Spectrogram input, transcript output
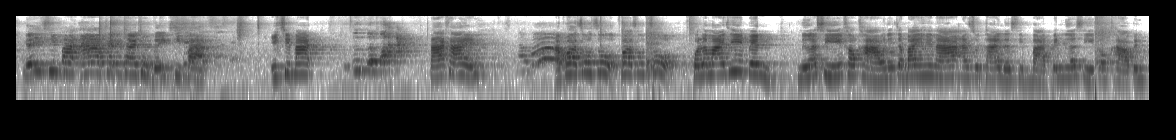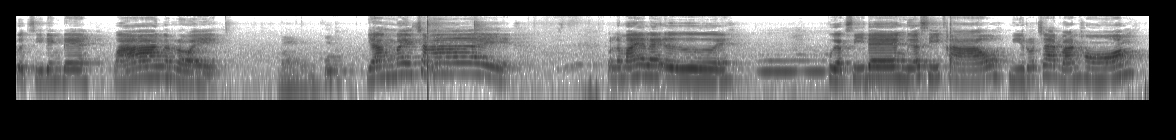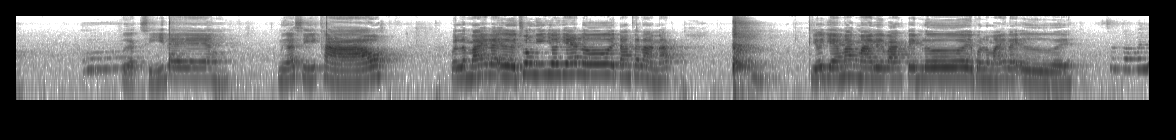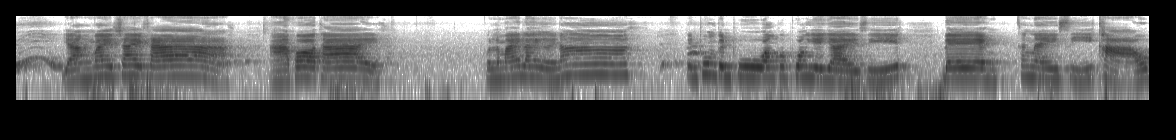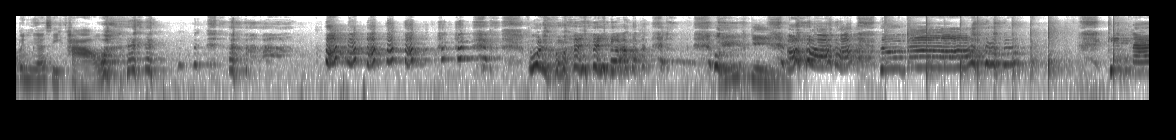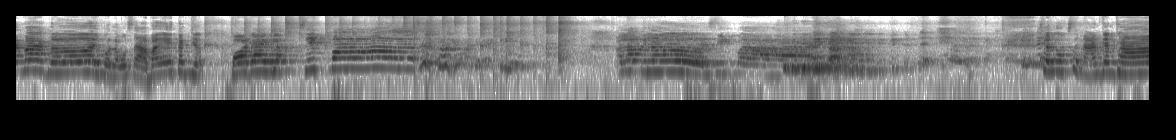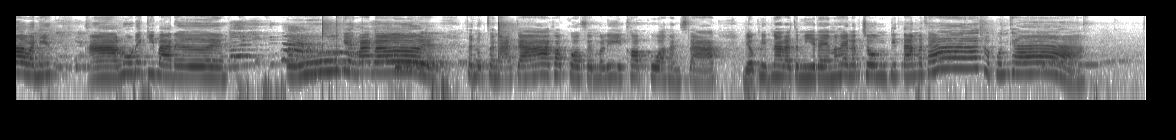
เหลืออีกสิบบาท อ้าวใครจะทายถูกเหลืออีกสิบบาท อีกสิบบาท ตาใครอะพ่อสู้สู้ๆพ่อสู้สู้ๆผลไม้ที่เป็น เนื้อสีขาวๆอันนี้จะใบให้นะ อันสุดท้ายเหลือสิบบาท เป็นเนื้อสีขาวๆเป็นเปลือกสีแดงๆหวานอร่อยมังคุดยังไม่ใช่ ผลไม้อะไรเอ่ยเปลือกสีแดง เนื้อสีขาว มีรสชาติหวานหอม เปลือกสีแดง เนื้อสีขาวผลไม้อะไรเอ่ยช่วงนี้เยอะแยะเลย ตามตลาดนัด เยอะแยะมากมายเลยวางเต็มเลยผลไม้อะไรเอ่ยสตรอเบอรี่ยังไม่ใช่ค่ะ อ่าพ่อทายผลไม้อะไรเอ่ยนะเป็นพุ่มเป็นพวงพวงพวงใหญ่ ๆ สีแดงข้างในสีขาวเป็นเนื้อสีขาว พูดออกมาเยอะลิ้นจี่ ๆถูกต้องคิดนานมาก เลยหมดเราอุตส่าห์ใบให้ตั้งเยอะ พอได้ละสิบบาทเอารับไปเลยสิบบาท สนุกสนานกันค่ะ วันนี้ อ่าลูกได้กี่บาทเอ่ยโอ้เก่งมากเลย สนุกสนานจ้า ครอบครัวเฟมิลี่ ครอบครัวหันษา เดี๋ยวคลิปหน้าเราจะมีอะไรมาให้รับชมติดตามนะคะ ขอบคุณค่ะ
